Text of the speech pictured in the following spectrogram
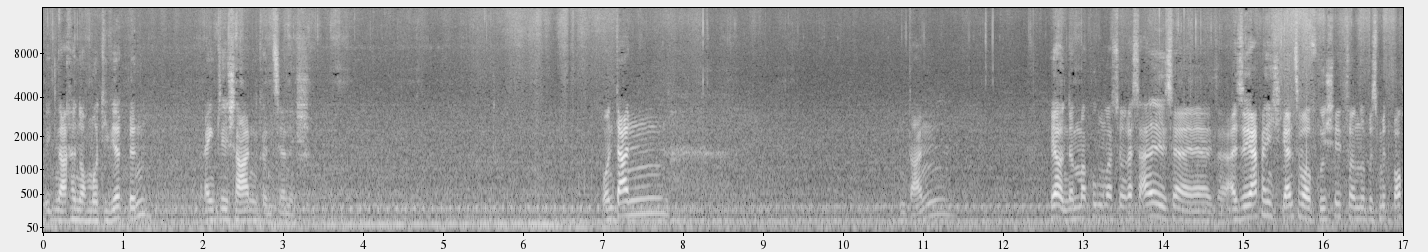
wie ich nachher noch motiviert bin. Eigentlich schaden könnte es ja nicht. Und dann. Und dann. Ja, und dann mal gucken, was für ein Rest alles. Also, ich habe nicht die ganze Woche Frühschicht, sondern nur bis Mittwoch.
